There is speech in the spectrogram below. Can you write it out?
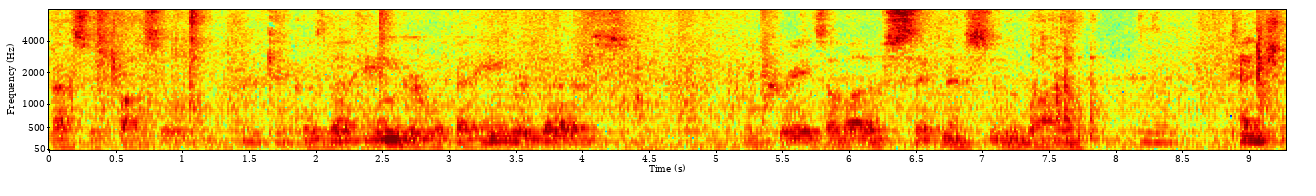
fast as possible. Okay. Because that anger, what that anger does, it creates a lot of sickness in the body, Mm. tension.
